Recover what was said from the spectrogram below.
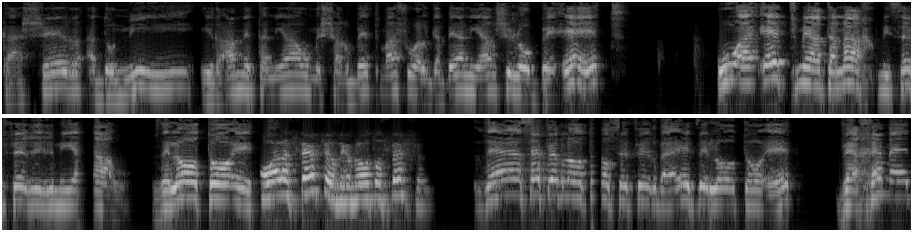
כאשר אדוני ירעם נתניהו משרבט משהו על גבי הנייר שלו בעט, הוא העט מהתנ"ך, מספר ירמיהו. זה לא אותו עט. או על הספר, זה גם לא אותו ספר. זה הספר לא אותו ספר, והעט זה לא אותו עט, והחמד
